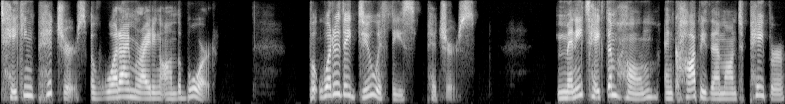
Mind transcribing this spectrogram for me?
taking pictures of what I'm writing on the board. But what do they do with these pictures? Many take them home and copy them onto paper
